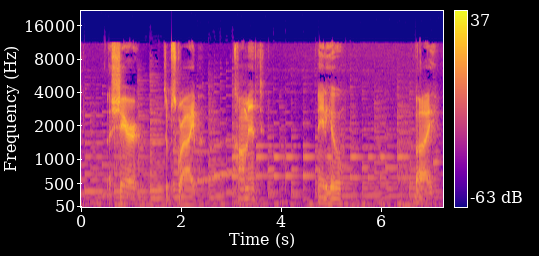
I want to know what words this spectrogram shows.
a share, subscribe, comment. Anywho, bye.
